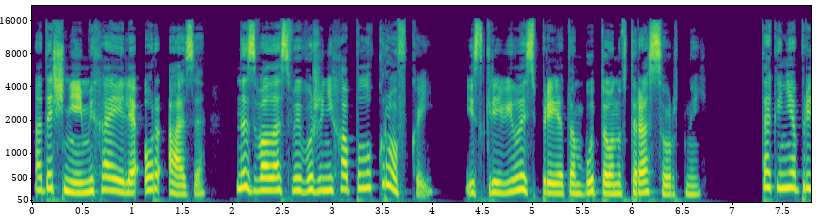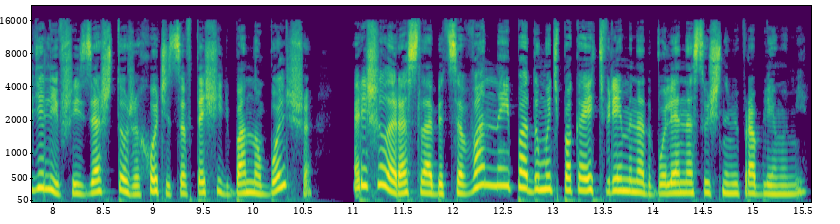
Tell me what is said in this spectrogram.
а точнее Михаэля Ораза, назвала своего жениха полукровкой. И скривилась при этом, будто он второсортный. Так и не определившись, за что же хочется втащить Бано больше, решила расслабиться в ванной и подумать, пока есть время над более насущными проблемами.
